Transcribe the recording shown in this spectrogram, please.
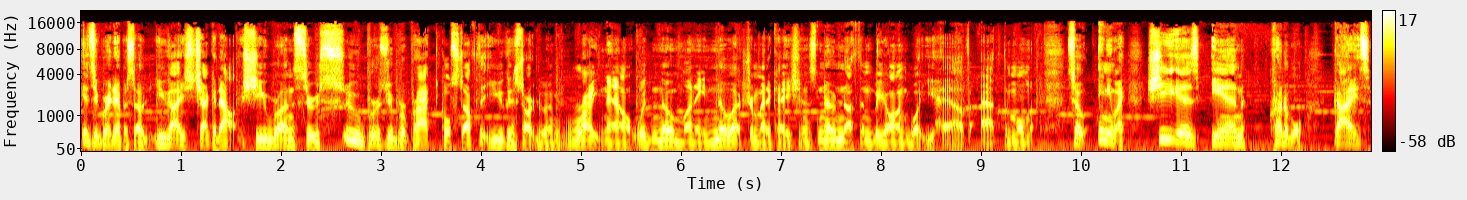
it's a great episode. You guys check it out. She runs through super, super practical stuff that you can start doing right now with no money, no extra medications, no nothing beyond what you have at the moment. So, anyway, she is incredible. Guys,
